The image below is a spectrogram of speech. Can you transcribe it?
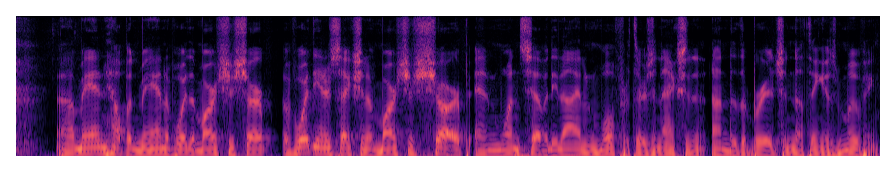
uh, man helping man, avoid the Marsha Sharp, avoid the intersection of Marsha Sharp and 179 in Wolfforth. There's an accident under the bridge and nothing is moving.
